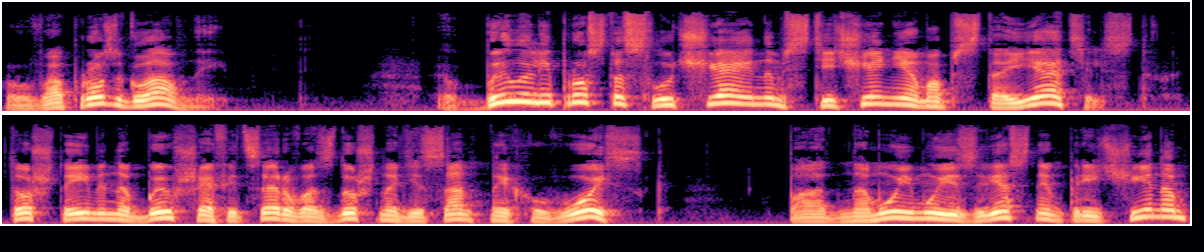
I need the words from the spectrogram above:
вопрос главный. Было ли просто случайным стечением обстоятельств то, что именно бывший офицер воздушно-десантных войск по одному ему известным причинам,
